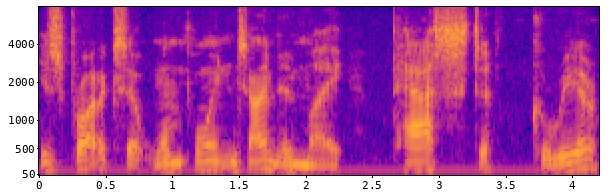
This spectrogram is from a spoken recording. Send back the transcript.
his products at one point in time in my past career,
